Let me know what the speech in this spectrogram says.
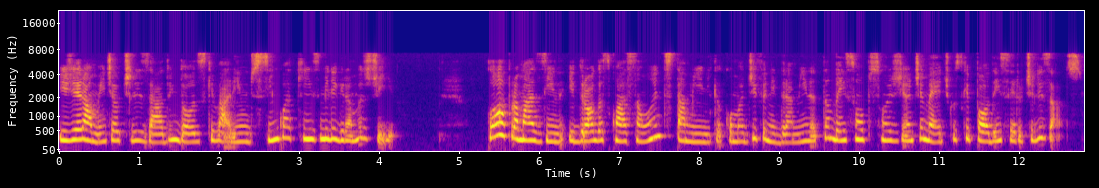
e geralmente é utilizado em doses que variam de 5 a 15 mg dia. Clorpromazina e drogas com ação antihistamínica, como a difenidramina, também são opções de antieméticos que podem ser utilizados.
